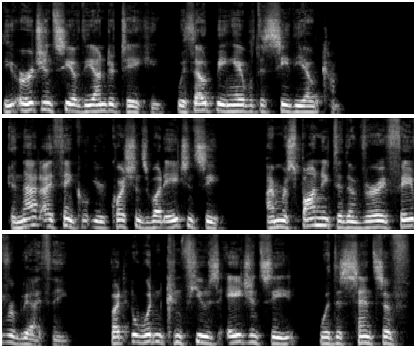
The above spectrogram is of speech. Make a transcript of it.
the urgency of the undertaking without being able to see the outcome. And that, I think, your questions about agency, I'm responding to them very favorably, I think. But it wouldn't confuse agency with a sense of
